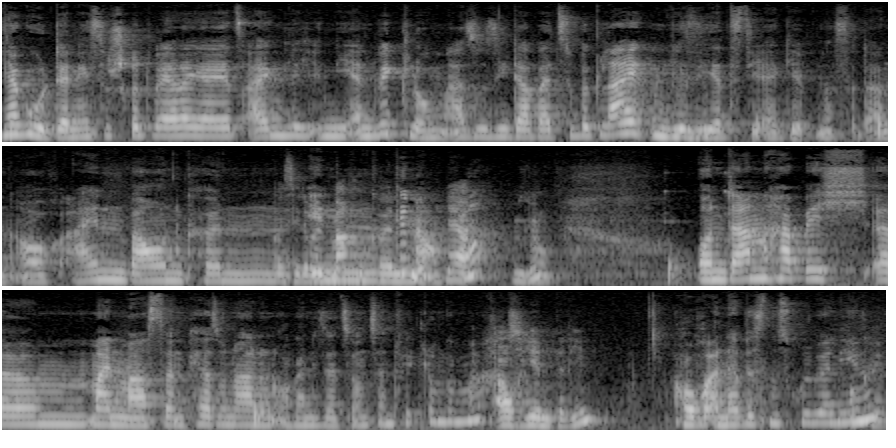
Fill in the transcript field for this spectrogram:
ja gut, der nächste Schritt wäre ja jetzt eigentlich in die Entwicklung, also sie dabei zu begleiten, wie sie jetzt die Ergebnisse dann auch einbauen können. Was sie damit machen können, Genau. Ja. ne? So. Und dann habe ich ähm, meinen Master in Personal- und Organisationsentwicklung gemacht. Auch hier in Berlin? Auch an der Business School Berlin. Okay.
